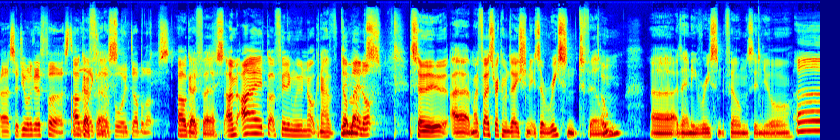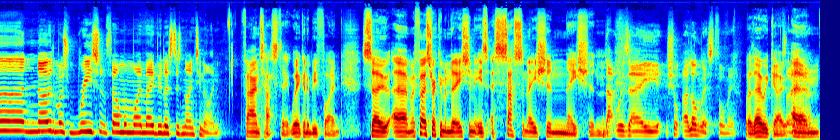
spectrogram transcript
Uh, so do you want to go first? And I'll go I can first. avoid double ups. I'll go first. I'm, I've got a feeling we're not going to have double may ups. So uh, my first recommendation is a recent film. Uh, are there any recent films in your? Uh, no, the most recent film on my maybe list is ninety nine. Fantastic. We're going to be fine. So uh, my first recommendation is Assassination Nation. That was a short, a long list for me. Well, there we go. So, um,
